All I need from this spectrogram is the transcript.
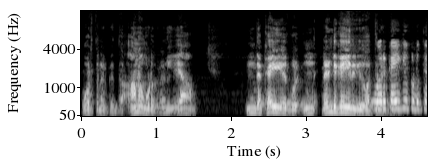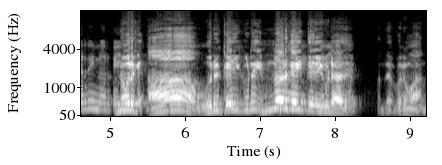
ஒருத்தனுக்கு தானம் கொடுக்குறேன் இல்லையா? இந்த கை ரெண்டு கை இருக்குது ஒரு கைக்கு கொடுக்கறது இன்னொரு கை இன்னொரு ஆ ஒரு கை கூட இன்னொரு கை தெரியக்கூடாது. அந்த பெருமான்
